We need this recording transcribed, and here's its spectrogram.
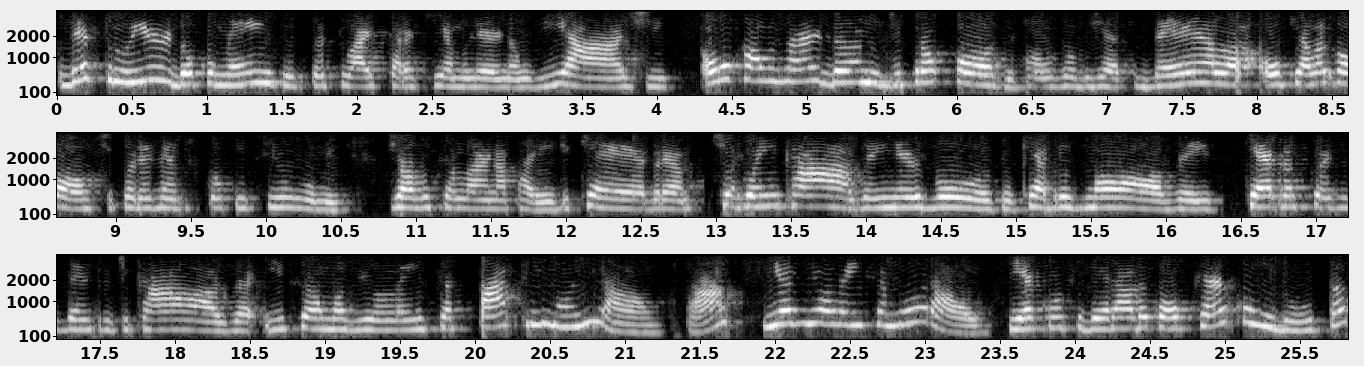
destruir documentos pessoais para que a mulher não viaje, ou causar dano de propósito aos objetos dela ou que ela goste. Por exemplo, ficou com ciúme, joga o celular na parede quebra, chegou em casa e nervoso, quebra os móveis, quebra as coisas dentro de casa. Isso é uma violência patrimonial, tá? E a violência moral, que é considerada qualquer conduta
